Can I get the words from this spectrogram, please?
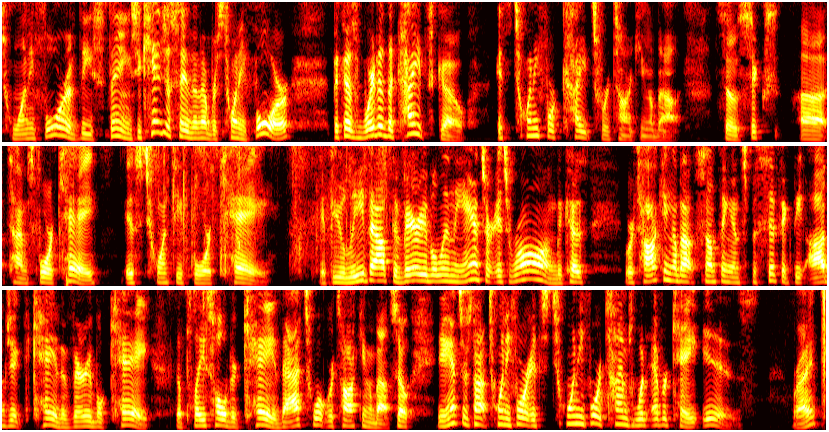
24 of these things. You can't just say the number's 24 because where did the kites go? It's 24 kites we're talking about. So 6 uh, times 4k is 24k. If you leave out the variable in the answer, it's wrong because we're talking about something in specific, the object k, the variable k, the placeholder k, that's what we're talking about. So the answer is not 24, it's 24 times whatever k is, right?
